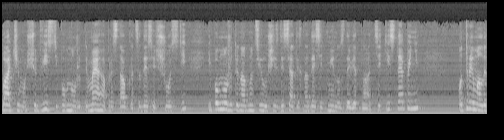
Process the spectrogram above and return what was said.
бачимо, що 200 помножити мега приставка це 10 в 6 і помножити на 1,6 на 10 мінус 19 степені. Отримали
